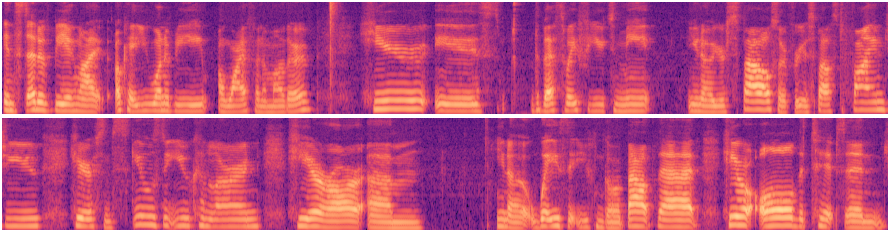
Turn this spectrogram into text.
instead of being like, okay, you want to be a wife and a mother, here is the best way for you to meet you know your spouse or for your spouse to find you. Here are some skills that you can learn. Here are um you know ways that you can go about that. Here are all the tips and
